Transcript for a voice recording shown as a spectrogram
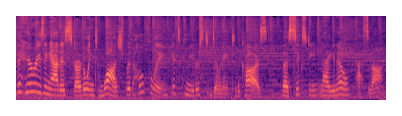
The hair-raising ad is startling to watch, but hopefully gets commuters to donate to the cause. Buzz 60, now you know, pass it on.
